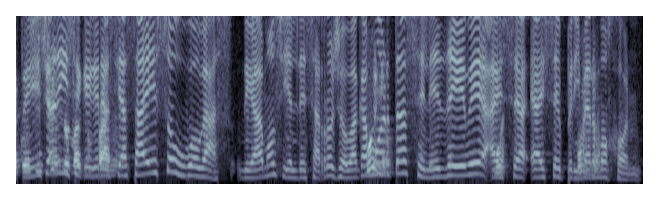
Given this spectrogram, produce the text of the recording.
Exacto, y ella dice que gracias a eso hubo gas, digamos, y el desarrollo de vaca Bueno. muerta se le debe a, Bueno. ese, a ese primer Bueno. mojón.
